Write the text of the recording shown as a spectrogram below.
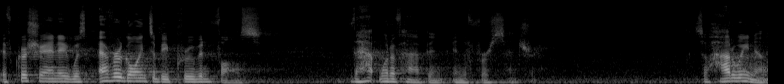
if Christianity was ever going to be proven false, that would have happened in the first century. So, how do we know?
